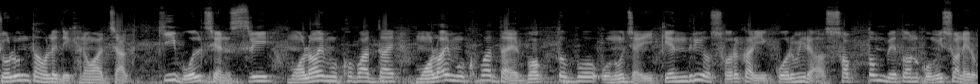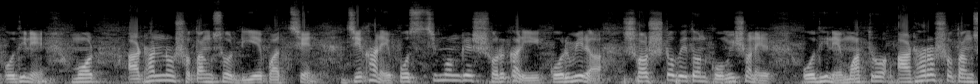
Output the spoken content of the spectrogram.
চলুন তাহলে দেখে নেওয়া যাক। কি বলছেন শ্রী মলয় মুখোপাধ্যায়? মলয় মুখোপাধ্যায়ের বক্তব্য অনুযায়ী কেন্দ্রীয় সরকারি কর্মীরা সপ্তম বেতন কমিশনের অধীনে মোট আটান্ন শতাংশ ডিএ পাচ্ছেন, যেখানে পশ্চিমবঙ্গের সরকারি কর্মীরা ষষ্ঠ বেতন কমিশনের অধীনে মাত্র আঠারো শতাংশ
